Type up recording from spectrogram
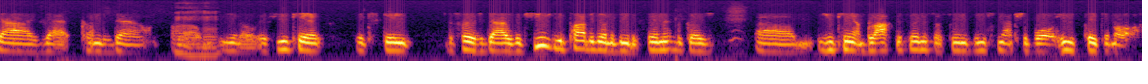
guy that comes down. Um, You know, if you can't escape the first guy, which usually probably going to be the center because um, you can't block the center. So as soon as he snaps the ball, he's taking off.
